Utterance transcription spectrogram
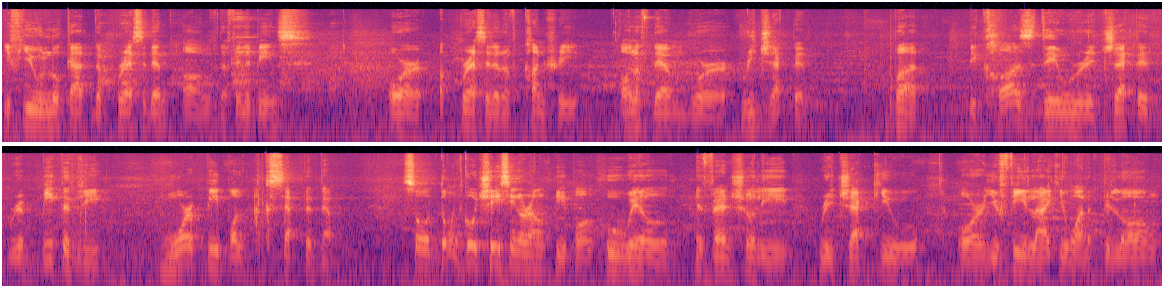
if you look at the president of the Philippines or a president of a country, all of them were rejected. But because they were rejected repeatedly, more people accepted them. So don't go chasing around people who will eventually reject you or you feel like you want to belong.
